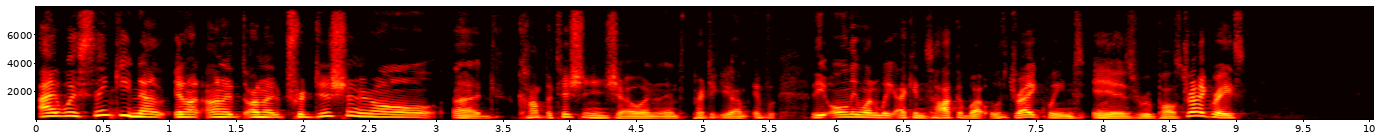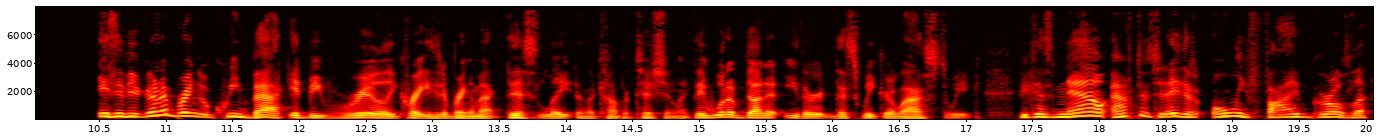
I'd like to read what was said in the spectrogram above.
I was thinking now on on a, on a traditional uh, competition show, and in particular, if the only one we I can talk about with drag queens is RuPaul's Drag Race. Is if you're going to bring a queen back, it'd be really crazy to bring them back this late in the competition. Like they would have done it either this week or last week. Because now, after today, there's only five girls left.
